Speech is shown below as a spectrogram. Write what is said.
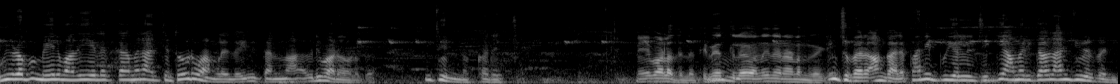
உயிரிழப்பு மேலும் அதிக இலக்காமல் அச்சம் தேடுவாங்களே இல்லை. இனி தன் இடிபாடுகளுக்கு. இது என்ன கதைச்சு நேபாளத்தில் திபெத்தில் வந்து இது நடந்திருக்கு. இன்ச்சு பேர் அங்கால பனி புயல் சிக்கி அமெரிக்காவில் அஞ்சு பேர் பலி.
